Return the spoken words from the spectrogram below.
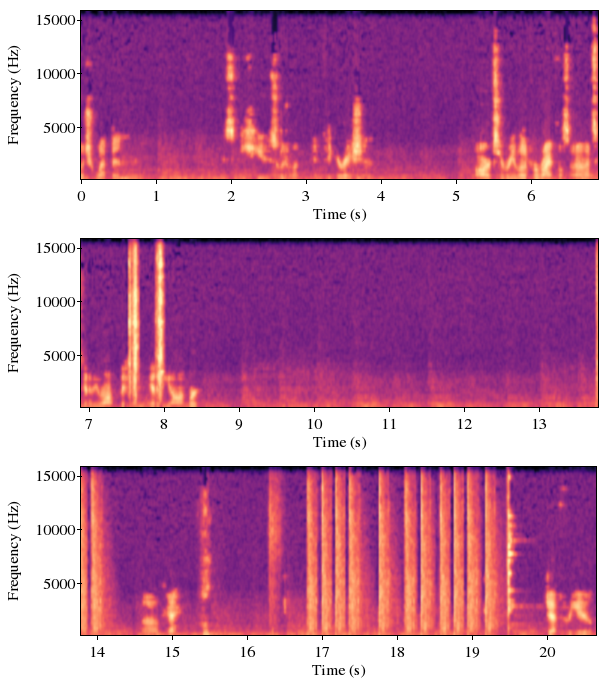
Switch weapon. Is Q switch weapon configuration? R to reload for rifles. Oh, that's gonna be rock. Gonna be awkward. Okay. Death for you.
